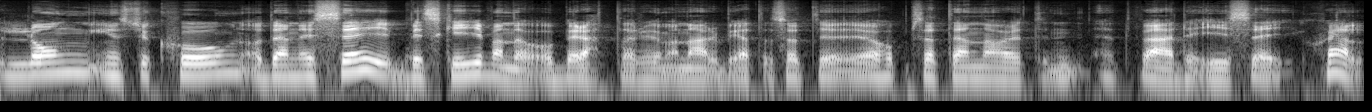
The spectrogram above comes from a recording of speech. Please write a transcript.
lång instruktion och den är i sig beskrivande och berättar hur man arbetar. Så jag hoppas att den har ett, ett värde i sig själv.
